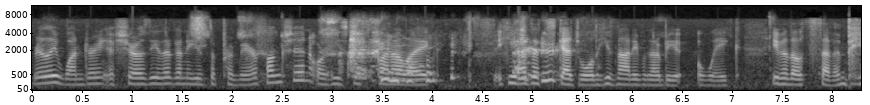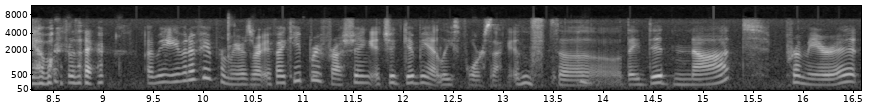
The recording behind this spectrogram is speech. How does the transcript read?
Really wondering if Shiro's either gonna use the premiere function or he's just gonna like he has it scheduled. He's not even gonna be awake, even though it's 7 p.m. over there. I mean, even if he premieres right, if I keep refreshing, it should give me at least four seconds. So they did not premiere it,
